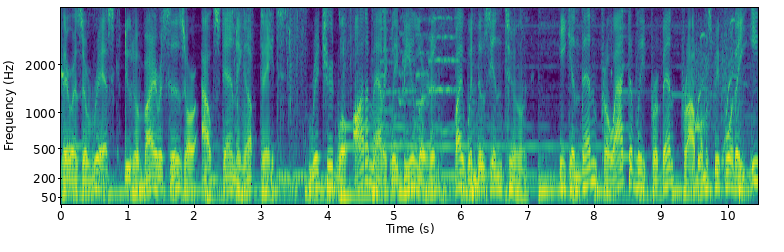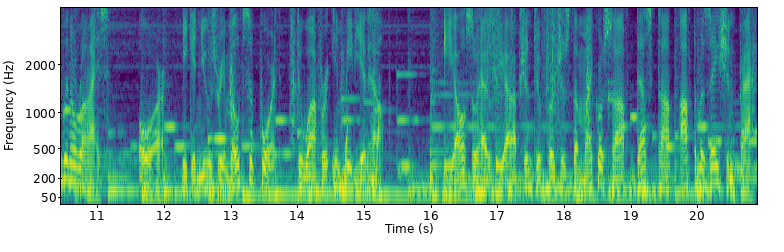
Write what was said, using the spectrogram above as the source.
there is a risk due to viruses or outstanding updates, Richard will automatically be alerted by Windows Intune he can then proactively prevent problems before they even arise, or he can use remote support to offer immediate help. He also has the option to purchase the Microsoft Desktop Optimization Pack,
